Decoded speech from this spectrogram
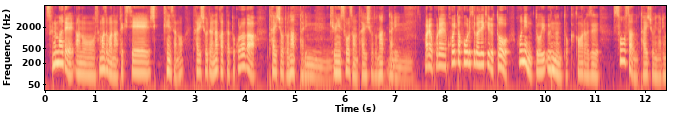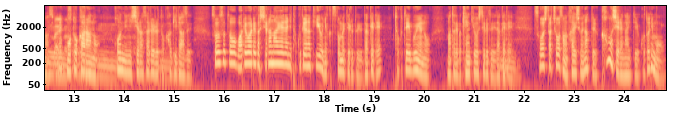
それまでさまざまな適正検査の対象ではなかったところが対象となったり、うん。急に捜査の対象となったり、うん。あるいはこれ、こういった法律ができると、本人の同意云々と関わらず、捜査の対象になりますよね、よね元からのうん本人に知らされると限らず、そうすると、我々が知らない間に特定の企業に勤めているというだけで、特定分野の、まあ、例えば研究をしているというだけで、うんそうした調査の対象になっているかもしれないということにも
